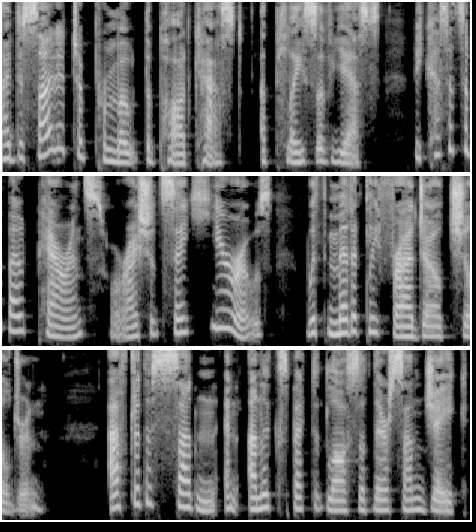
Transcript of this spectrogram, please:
I decided to promote the podcast, A Place of Yes, because it's about parents, or I should say heroes, with medically fragile children. After the sudden and unexpected loss of their son Jake,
